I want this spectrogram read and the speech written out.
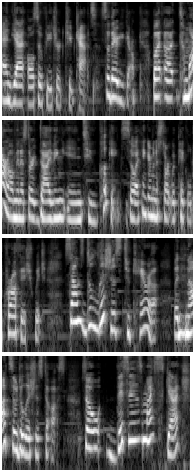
and yet also featured cute cats. So there you go. But uh, tomorrow I'm going to start diving into cooking. So I think I'm going to start with pickled crawfish, which sounds delicious to Kara, but not so delicious to us. So this is my sketch.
